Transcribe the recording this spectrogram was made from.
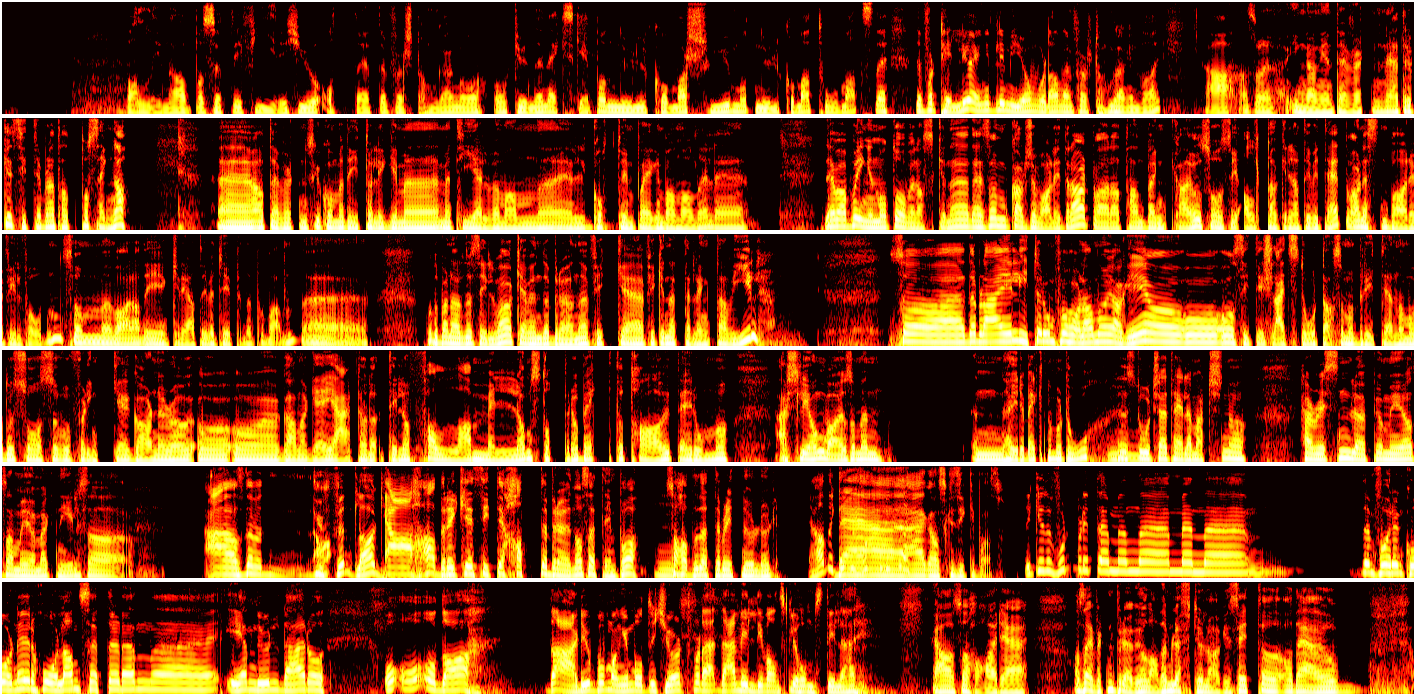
Ballinnehav på 74-28 etter første omgang, og, og kun en XG på 0,7 mot 0,2, Mats. Det, det forteller jo egentlig mye om hvordan den første omgangen var. Ja, altså inngangen til Everton Jeg tror ikke City ble tatt på senga. Eh, at Everton skulle komme dit og ligge med, med 10-11 mann eh, godt inn på egen banehalvdel, det, det var på ingen måte overraskende. Det som kanskje var litt rart, var at han benka jo så å si alt av kreativitet. Det var nesten bare Phil Foden som var av de kreative typene på banen. Eh, både Bernardo Silva og Kevin De Brøne fikk, eh, fikk en etterlengta hvil. Så eh, det blei lite rom for Haaland å jage i, og, og, og City sleit stort da, som å bryte gjennom. Og du så også hvor flinke Garner og, og, og Ghana Gay er til, til å falle av mellom stopper og bekk, til å ta ut det rommet. Ashley Young var jo som en, en høyrebekk nummer to, Mm. stort sett hele matchen. Og Harrison løper jo mye, og samme gjør McNeil, så ja, altså det, Guffent lag. ja, Hadde det ikke City hatt det brødet å sette inn på, så hadde dette blitt 0-0. Ja, det Det kunne fort blitt er det. jeg ganske sikker på, altså. Det kunne fort blitt det, men, eh, men eh, Den får en corner. Haaland setter den eh, 1-0 der, og, og, og, og da da er det jo på mange måter kjørt, for det det er veldig vanskelig å omstille her. Ja, så har eh, Altså, Everton prøver jo da, de løfter jo laget sitt, og, og det er jo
